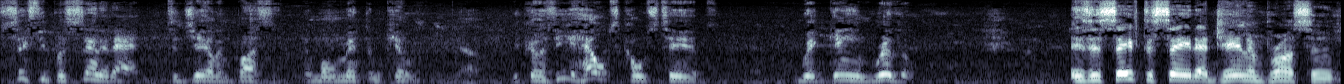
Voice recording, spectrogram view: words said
60% of that to Jalen Brunson, the momentum killer, Yeah. because he helps Coach Thibs with game rhythm. Is it safe to say that Jalen Brunson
